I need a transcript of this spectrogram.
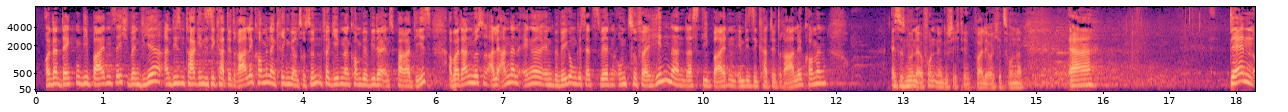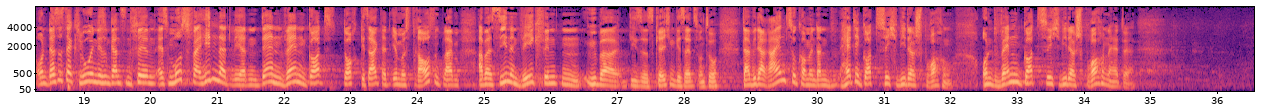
Und dann denken die beiden sich, wenn wir an diesem Tag in diese Kathedrale kommen, dann kriegen wir unsere Sünden vergeben, dann kommen wir wieder ins Paradies. Aber dann müssen alle anderen Engel in Bewegung gesetzt werden, um zu verhindern, dass die beiden in diese Kathedrale kommen. Es ist nur eine erfundene Geschichte, weil ihr euch jetzt wundert. Äh, denn, und das ist der Clou in diesem ganzen Film, es muss verhindert werden, denn wenn Gott doch gesagt hat, ihr müsst draußen bleiben, aber sie einen Weg finden über dieses Kirchengesetz und so, da wieder reinzukommen, dann hätte Gott sich widersprochen. Und wenn Gott sich widersprochen hätte,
